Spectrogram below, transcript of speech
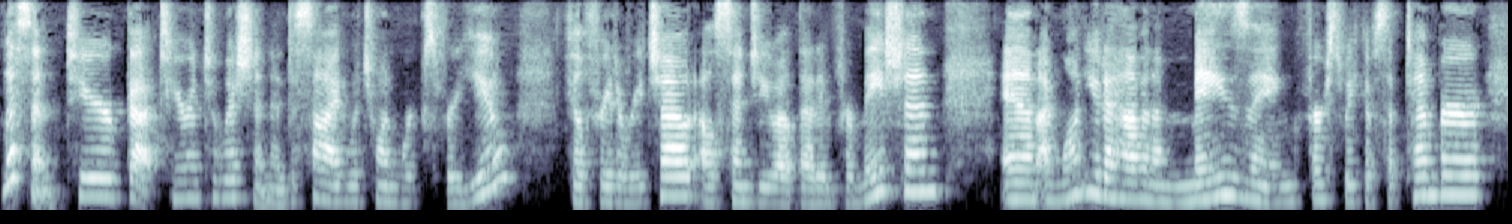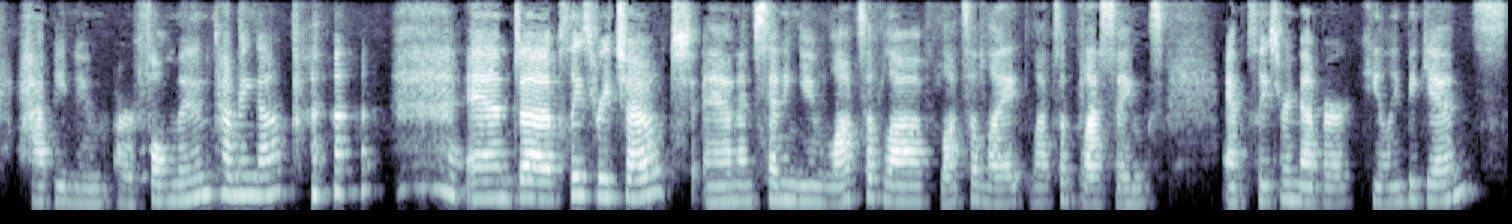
listen to your gut, to your intuition, and decide which one works for you. Feel free to reach out. I'll send you out that information. And I want you to have an amazing first week of September. Happy new or full moon coming up. and uh, please reach out. And I'm sending you lots of love, lots of light, lots of blessings. And please remember healing begins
